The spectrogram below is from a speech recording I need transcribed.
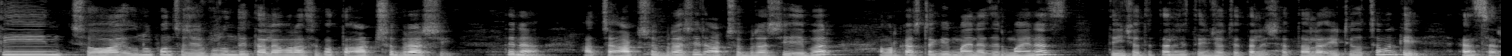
তিন, ছয় উনপঞ্চাশের পূরণ দিই, তাহলে আমার আছে কত? আটশো বিরাশি, তাই না? আচ্ছা আটশো বিরাশির, আটশো বিরাশি, এবার আমার কাজটা কি? মাইনাসের মাইনাস তিনশো তেতাল্লিশ তিনশো তেতাল্লিশ। তাহলে এটি হচ্ছে আমার কি? অ্যান্সার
